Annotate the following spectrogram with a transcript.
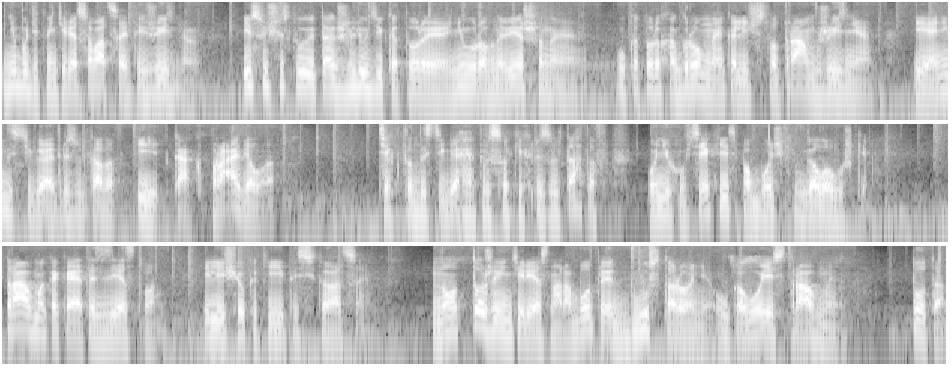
не будет интересоваться этой жизнью, и существуют также люди, которые неуравновешенные, у которых огромное количество травм в жизни, и они достигают результатов. И, как правило, те, кто достигает высоких результатов, у них у всех есть побочки в головушке. Травма какая-то с детства или еще какие-то ситуации. Но тоже интересно, работает двусторонне. У кого есть травмы, кто-то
